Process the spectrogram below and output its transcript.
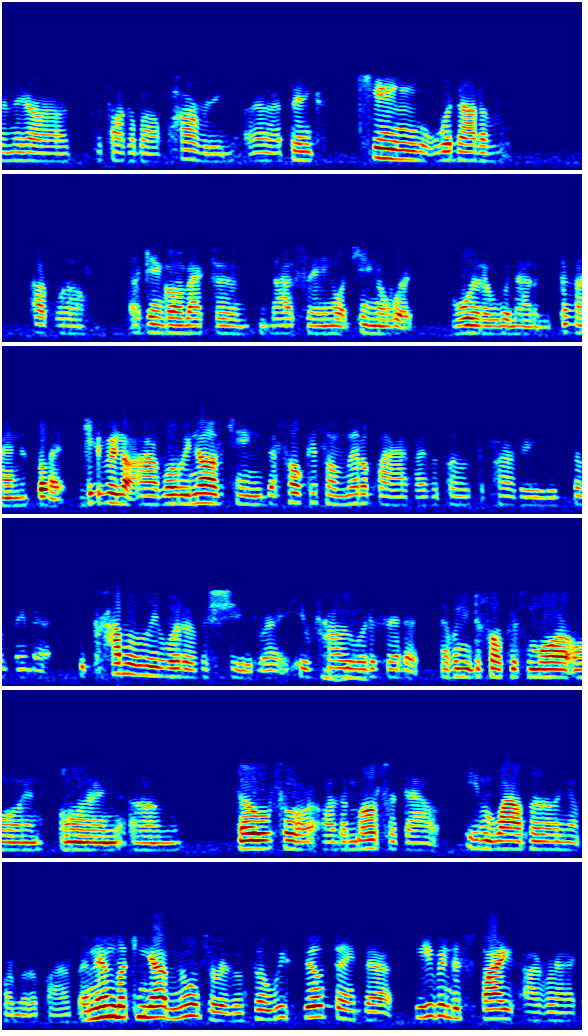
than they are to talk about poverty. And I think King would not have, uh, well, again, going back to not saying what King or what would or would not have done. But given our, what we know of King, the focus on middle class as opposed to poverty was something that he probably would have eschewed, right? He probably mm-hmm. would have said that, that we need to focus more on on um, those who are, are the most without, even while building up our middle class. And then looking at militarism. So we still think that even despite Iraq,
